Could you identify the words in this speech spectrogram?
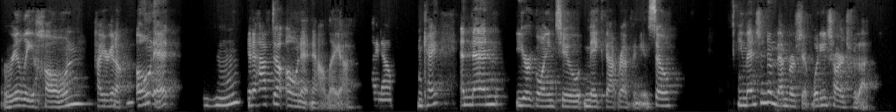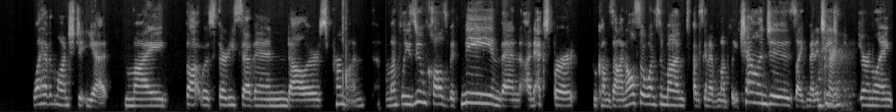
really hone how you're going to own it Mm-hmm. You're going to have to own it now, Leah. I know. Okay. And then you're going to make that revenue. So you mentioned a membership. What do you charge for that? Well, I haven't launched it yet. My thought was $37 per month. Monthly Zoom calls with me and then an expert who comes on also once a month. I was going to have monthly challenges like meditation, okay. journaling,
